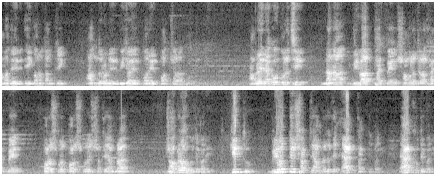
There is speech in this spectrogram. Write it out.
আমাদের এই গণতান্ত্রিক আন্দোলনের বিজয়ের পরের পথ চলার মধ্যে আমরা এর আগেও বলেছি নানা বিবাদ থাকবে, সমালোচনা থাকবে, পরস্পর, পরস্পরের সাথে আমরা ঝগড়াও হতে পারে। কিন্তু বৃহত্তের স্বার্থে আমরা যাতে এক থাকতে পারি, এক হতে পারি,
